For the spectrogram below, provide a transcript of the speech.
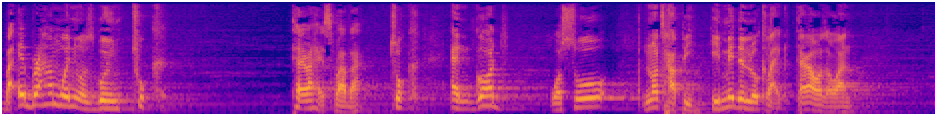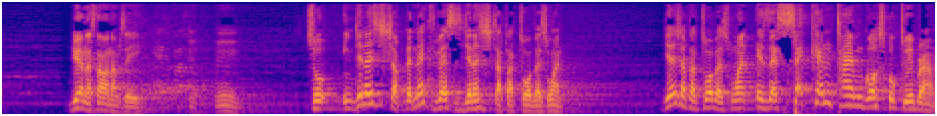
But Abraham, when he was going, took Terah, his father, took, and God was so not happy. He made it look like Terah was the one. Do you understand what I'm saying? Mm-hmm. So in Genesis chapter, the next verse is Genesis chapter 12, verse 1. Genesis chapter 12, verse 1 is the second time God spoke to Abraham.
